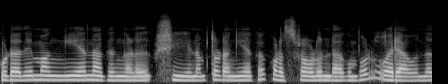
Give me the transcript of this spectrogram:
കൂടാതെ മങ്ങിയ നഖങ്ങൾ ക്ഷീണം തുടങ്ങിയൊക്കെ കൊളസ്ട്രോൾ ഉണ്ടാകുമ്പോൾ വരാവുന്നതാണ്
